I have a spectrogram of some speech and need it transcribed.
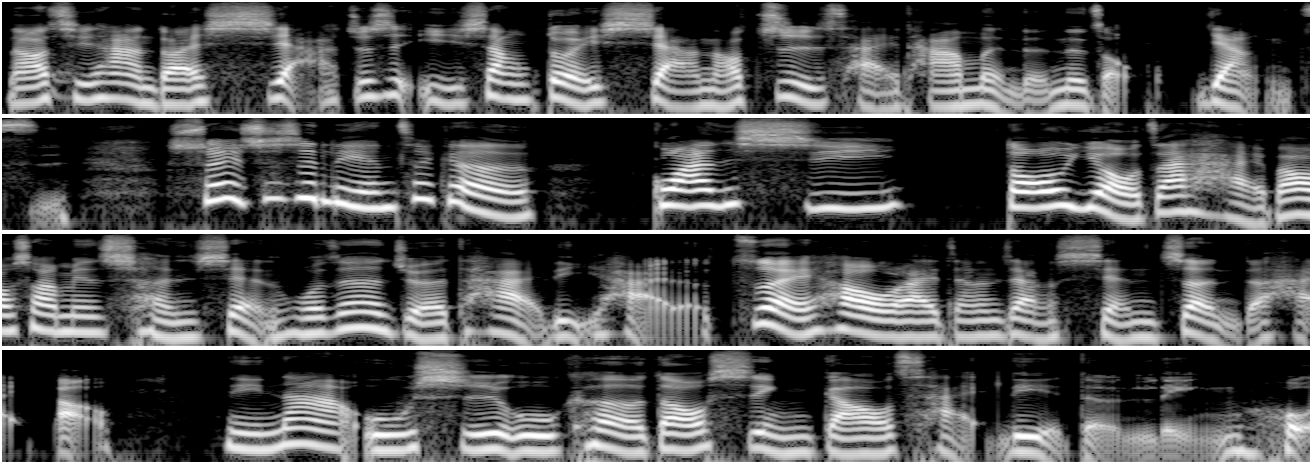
然后其他人都在下，就是以上对下，然后制裁他们的那种样子。所以就是连这个关系都有在海报上面呈现，我真的觉得太厉害了。最后来讲讲贤正的海报，你那无时无刻都兴高采烈的灵魂，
